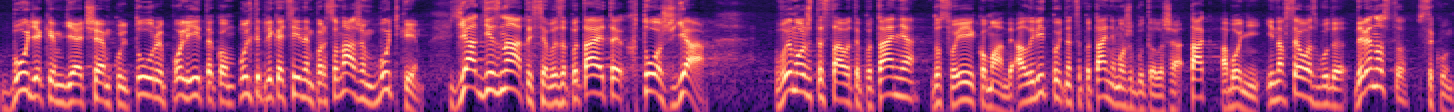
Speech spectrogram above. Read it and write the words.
будь-яким діячем культури, політиком, мультиплікаційним персонажем, будь-ким. Як дізнатися, ви запитаєте, хто ж я? Ви можете ставити питання до своєї команди, але відповідь на це питання може бути лише так або ні. І на все у вас буде 90 секунд.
